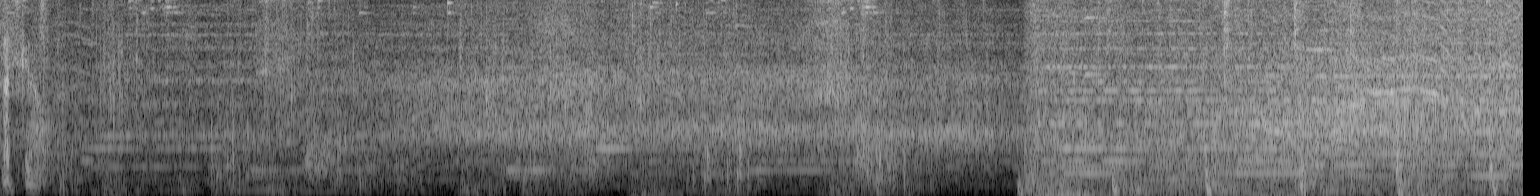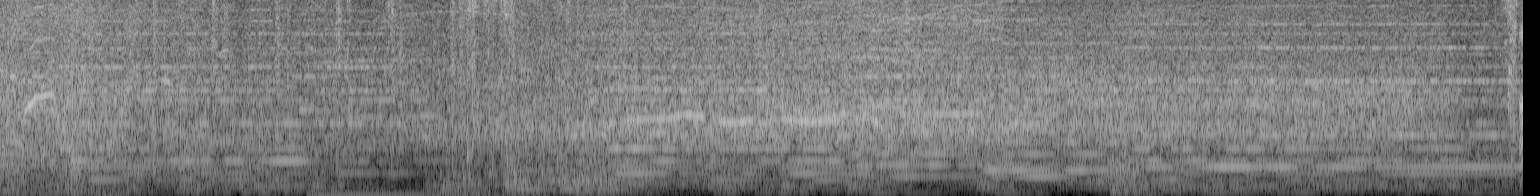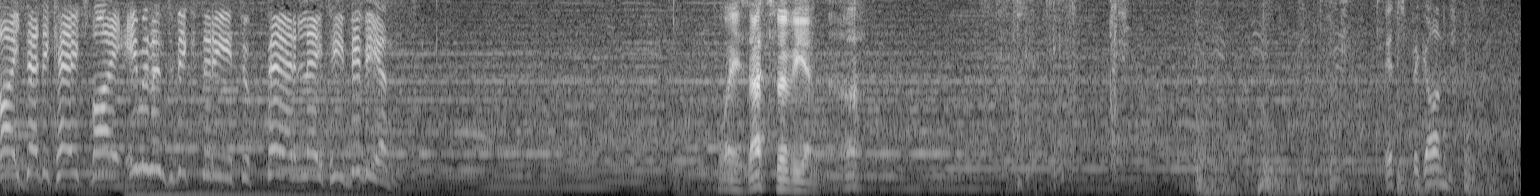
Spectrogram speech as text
Let's go. I dedicate my imminent victory to fair Lady Vivienne. Wait, that's Vivienne. Huh? It's begun.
